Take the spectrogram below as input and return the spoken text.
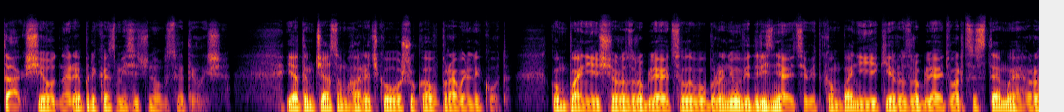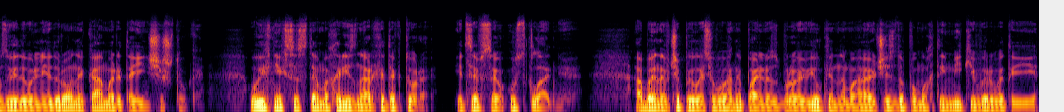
Так, ще одна репліка з місячного святилища. Я тим часом гарячково шукав правильний код. Компанії, що розробляють силову броню, відрізняються від компаній, які розробляють варт-системи, розвідувальні дрони, камери та інші штуки. У їхніх системах різна архітектура, і це все ускладнює. Аби не вчепилась у вогнепальну зброю Вілкін, намагаючись допомогти Мікі вирвати її,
